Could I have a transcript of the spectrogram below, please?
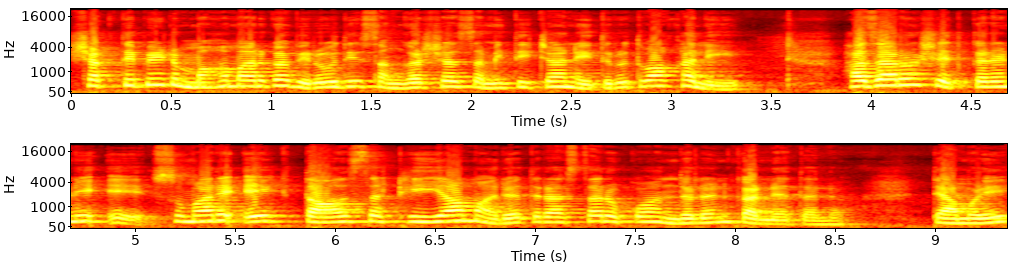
शक्तीपीठ महामार्ग विरोधी संघर्ष समितीच्या नेतृत्वाखाली हजारो शेतकऱ्यांनी ए- सुमारे एक तास ठिय्या मारत रास्ता रोको आंदोलन करण्यात आलं. त्यामुळे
